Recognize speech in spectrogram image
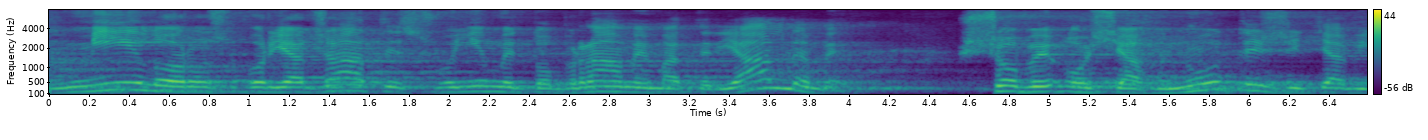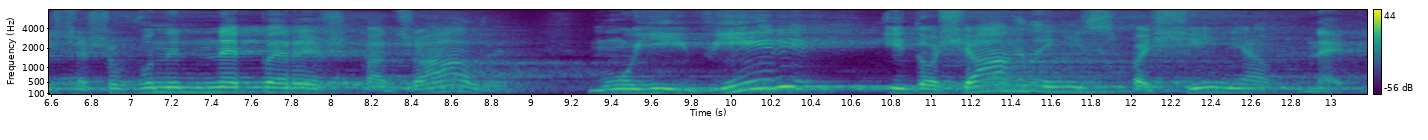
вміло розпоряджати своїми добрами матеріальними, щоб осягнути життя вічне, щоб вони не перешкоджали моїй вірі і досягненні спасіння в небі.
